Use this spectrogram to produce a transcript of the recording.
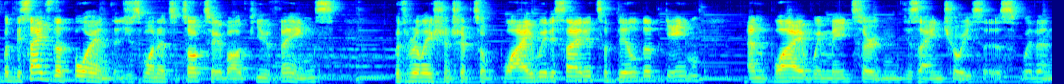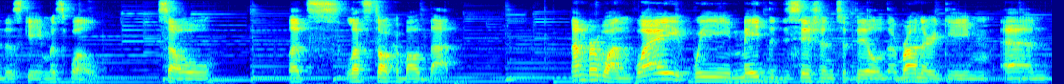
But besides that point, I just wanted to talk to you about a few things with relationship to why we decided to build that game and why we made certain design choices within this game as well. So let's let's talk about that. Number one, why we made the decision to build a runner game and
